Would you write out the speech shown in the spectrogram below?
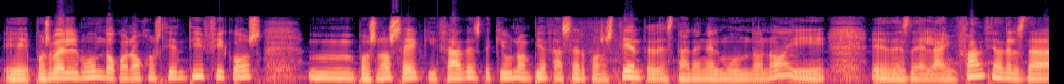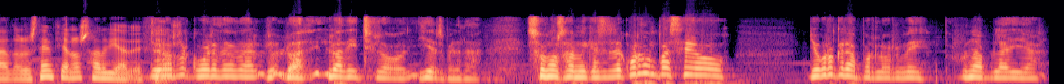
eh, pues ver el mundo con ojos científicos, mm, pues no sé, quizá desde que uno empieza a ser consciente de estar en el mundo, ¿no? Y eh, desde la infancia, desde la adolescencia, no sabría decir. Yo recuerdo, lo lo ha dicho y es verdad, somos amigas. Recuerdo un paseo, yo creo que era por Lorbé, por una playa.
